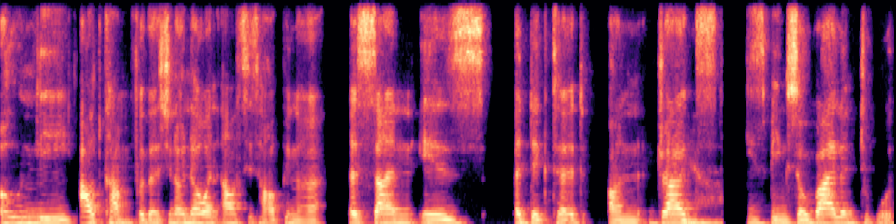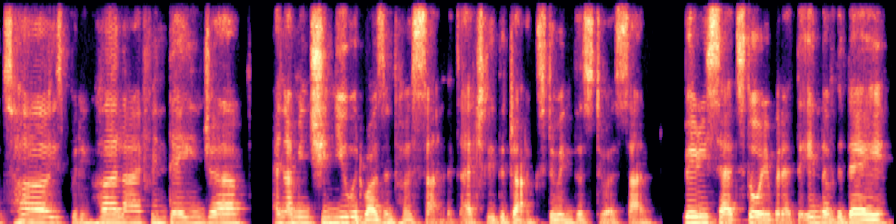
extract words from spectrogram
only outcome for this. You know, no one else is helping her. Her son is addicted on drugs. Yeah. He's being so violent towards her. He's putting her life in danger. And I mean, she knew it wasn't her son. It's actually the drugs doing this to her son. Very sad story. But at the end of the day,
